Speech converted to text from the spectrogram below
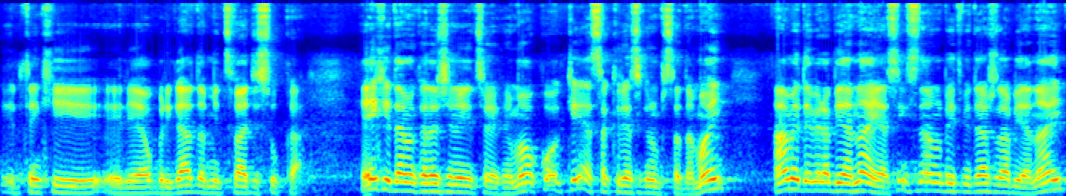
ele tem que, ele é obrigado a mitzvah de sukkah. Ei que dá uma qual que é essa criança que não precisa da mãe? Ame de Rabianai, assim ensinaram no Beit Midrash da Rabianai.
